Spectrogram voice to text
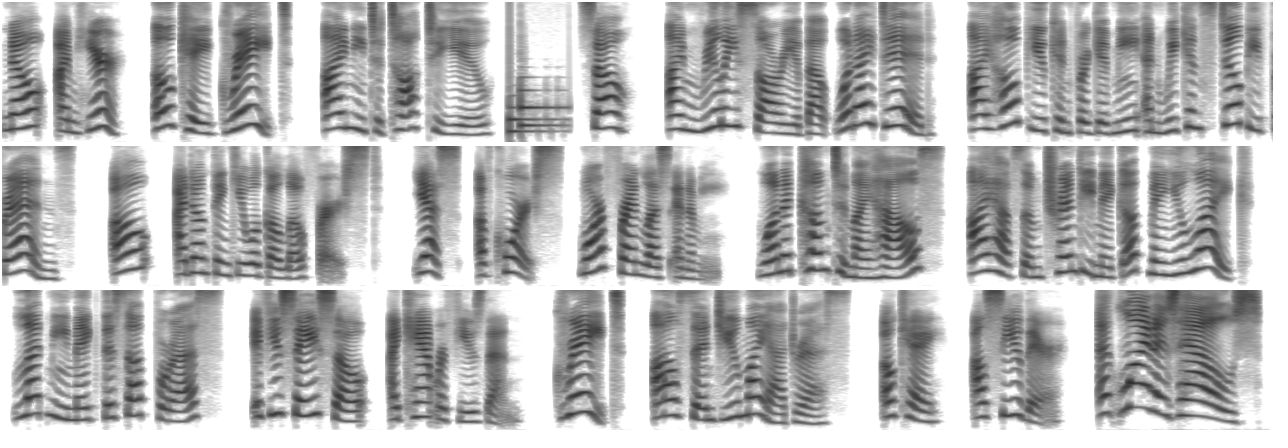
No, I'm here. Okay, great. I need to talk to you. So, I'm really sorry about what I did. I hope you can forgive me and we can still be friends. oh, I don't think you will go low first. Yes, of course. More friend, less enemy. Wanna come to my house? I have some trendy makeup may you like. Let me make this up for us. If you say so, I can't refuse then. Great. I'll send you my address. Okay, I'll see you there. At Lena's house!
